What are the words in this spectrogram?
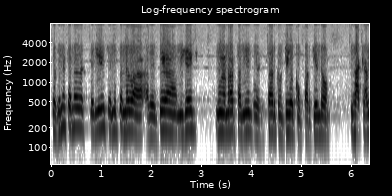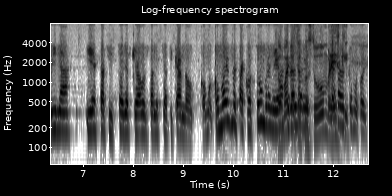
pues en esta nueva experiencia, en esta nueva aventura, Miguel, un honor también pues estar contigo compartiendo la cabina y estas historias que vamos a estarles platicando. Como, como es nuestra costumbre, Miguel Como es nuestra Álvarez, costumbre, ya es sabes que cómo soy.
